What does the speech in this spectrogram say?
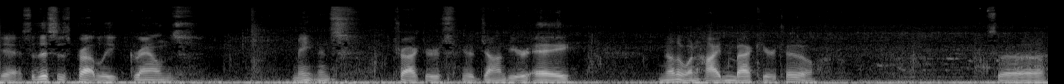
Yeah, so this is probably grounds maintenance tractors. John Deere A. Another one hiding back here too. It's a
